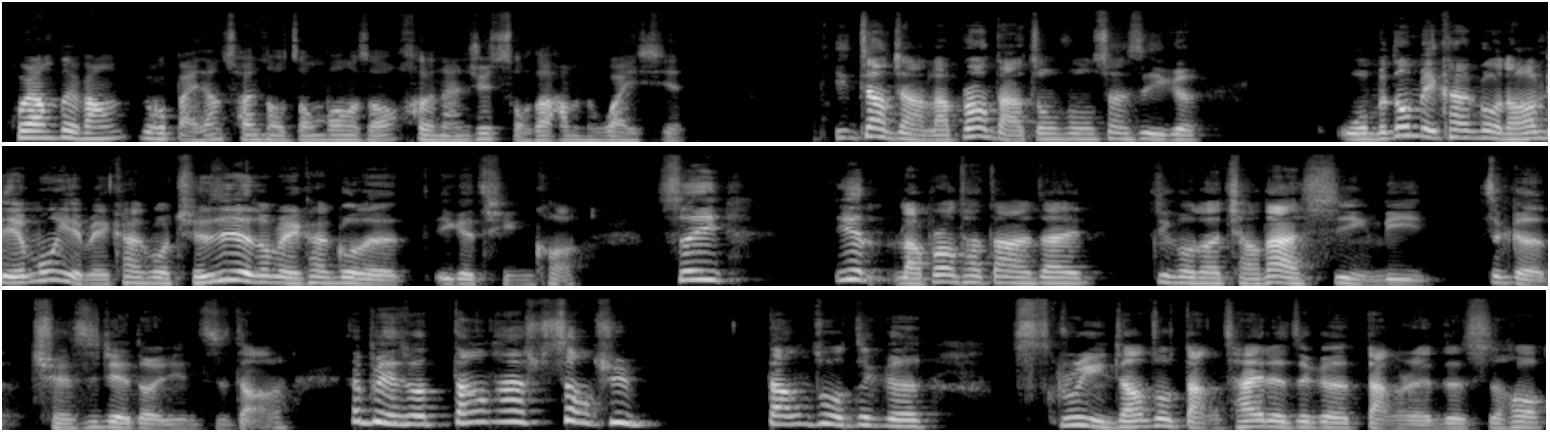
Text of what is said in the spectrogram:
会让对方如果摆上传统中锋的时候，很难去守到他们的外线。你这样讲，拉布朗打中锋算是一个我们都没看过，然后联盟也没看过，全世界都没看过的一个情况。所以，因为拉布朗他当然在进攻端强大的吸引力，这个全世界都已经知道了。那比如说，当他上去当做这个 screen，当做挡拆的这个挡人的时候。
